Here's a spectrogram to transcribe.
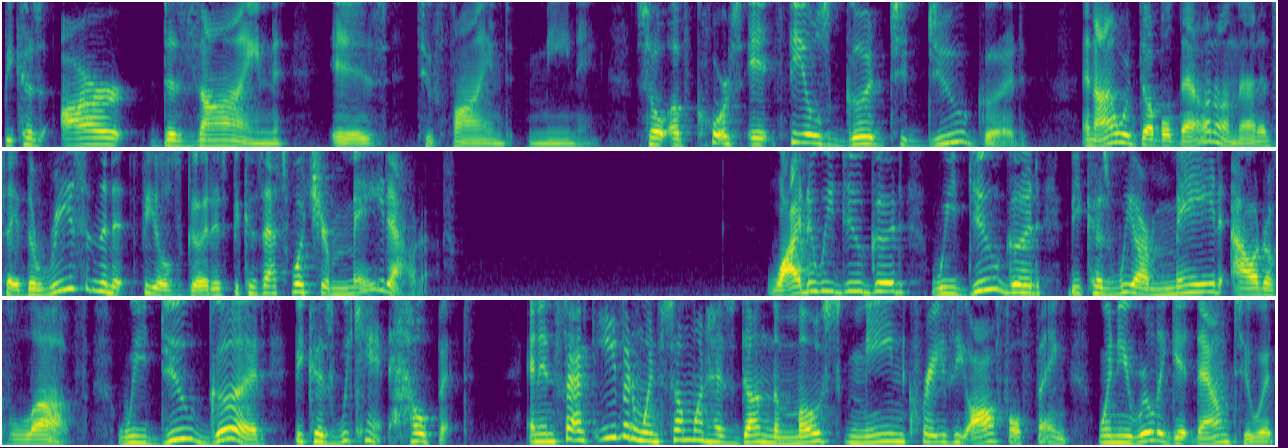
Because our design is to find meaning. So, of course, it feels good to do good. And I would double down on that and say the reason that it feels good is because that's what you're made out of. Why do we do good? We do good because we are made out of love. We do good because we can't help it. And in fact, even when someone has done the most mean, crazy, awful thing, when you really get down to it,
